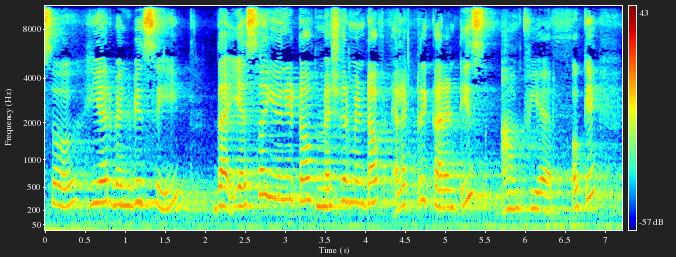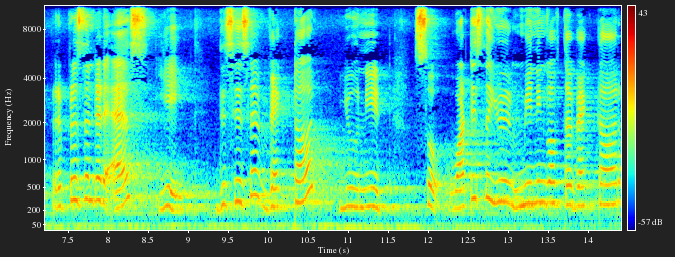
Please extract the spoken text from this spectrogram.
So here when we see the SI unit of measurement of electric current is ampere. Okay, represented as A. This is a vector unit. So what is the meaning of the vector?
